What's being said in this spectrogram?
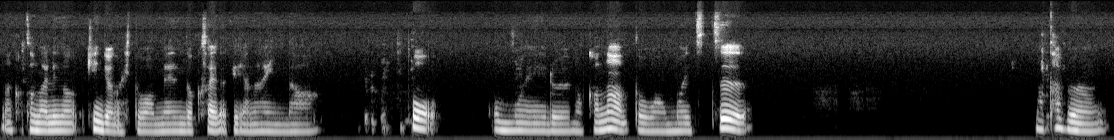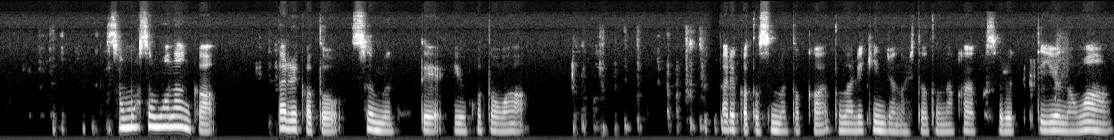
なんか隣の近所の人は面倒くさいだけじゃないんだと思えるのかなとは思いつつまあ多分そもそもなんか誰かと住むっていうことは誰かと住むとか隣近所の人と仲良くするっていうのは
